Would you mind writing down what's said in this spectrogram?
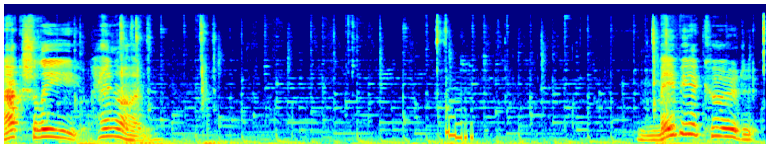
Actually, hang on. Maybe I could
